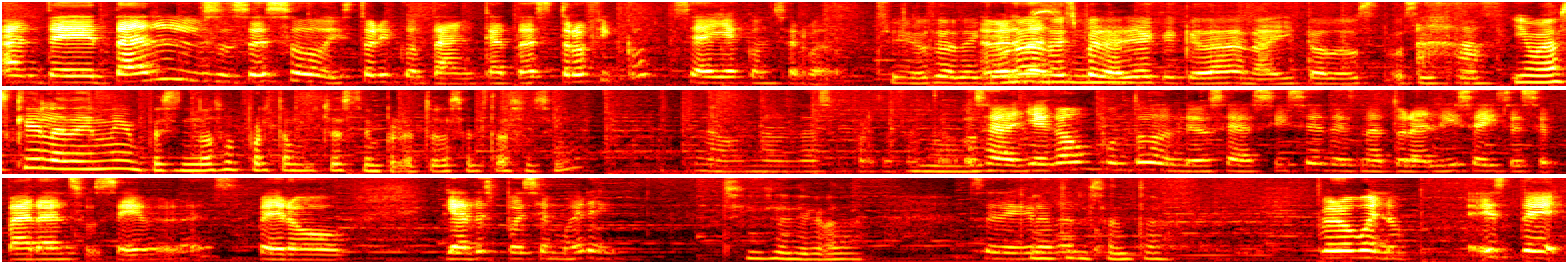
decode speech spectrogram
ante tal suceso histórico tan catastrófico se haya conservado. Sí, o sea, de que La uno verdad, no esperaría que quedaran ahí todos los estos. Ajá. Y más que el ADN, pues no soporta muchas temperaturas altas, ¿o sí? No, no, no soporta tanto. No. O sea, llega a un punto donde, o sea, sí se desnaturaliza y se separan sus células, pero ya después se muere, Sí, se degrada. se Qué degrada. interesante. Pero bueno, este,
